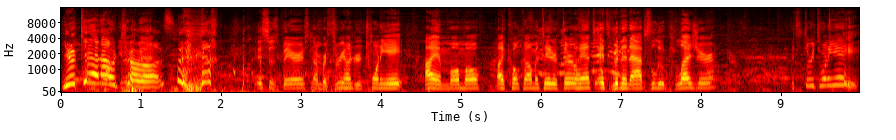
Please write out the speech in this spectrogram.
You can't outro us. This was B-Airs number 328. I am Momo, my co-commentator Third Hands. It's been an absolute pleasure. It's 328.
